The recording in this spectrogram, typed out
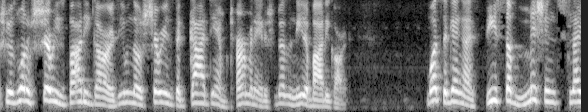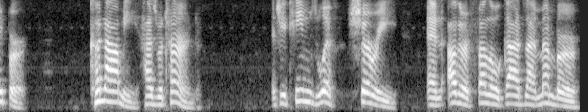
She was one of Shuri's bodyguards, even though Shuri is the goddamn Terminator. She doesn't need a bodyguard. Once again, guys, the submission sniper, Konami, has returned. And she teams with Shuri and other fellow God's Eye member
